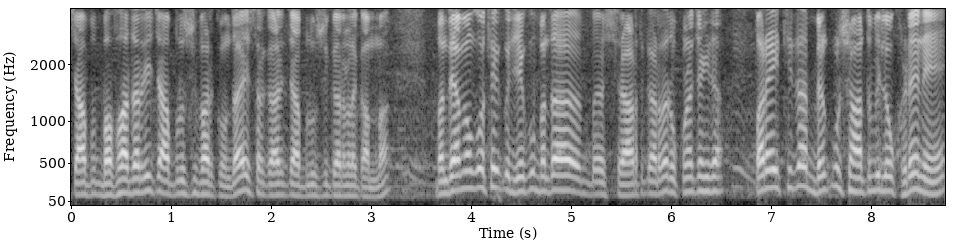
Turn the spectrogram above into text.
ਚਾਪ ਵਫਾਦਾਰੀ ਦੀ ਚਾਪਲੂਸੀ ਫ਼ਰਕ ਹੁੰਦਾ ਇਹ ਸਰਕਾਰੀ ਚਾਪਲੂਸੀ ਕਰਨ ਵਾਲਾ ਕੰਮ ਆ। ਬੰਦਿਆਂ ਵਾਂਗੂ ਉੱਥੇ ਜੇ ਕੋਈ ਬੰਦਾ ਸ਼ਰਾਰਤ ਕਰਦਾ ਰੁਕਣਾ ਚਾਹੀਦਾ। ਪਰ ਇੱਥੇ ਤਾਂ ਬਿਲਕੁਲ ਸ਼ਾਂਤ ਵੀ ਲੋਕ ਖੜੇ ਨੇ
